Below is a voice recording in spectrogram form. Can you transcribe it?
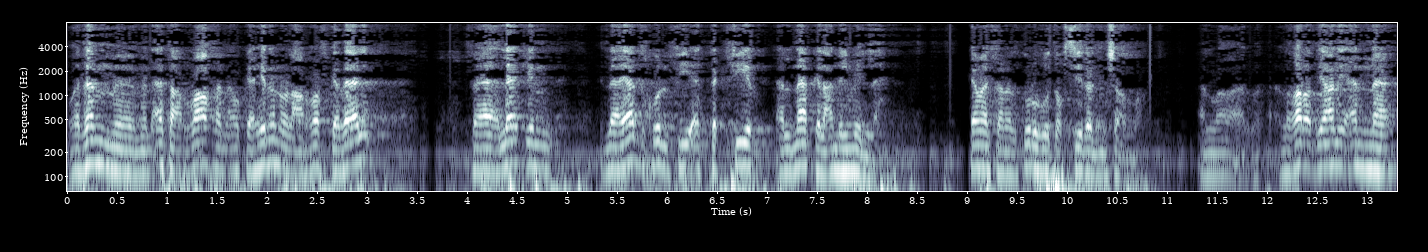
وذم من أتى عرافا أو كاهنا والعراف كذلك. فلكن لا يدخل في التكفير الناقل عن الملة كما سنذكره تفصيلا إن شاء الله. الغرض يعني أن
